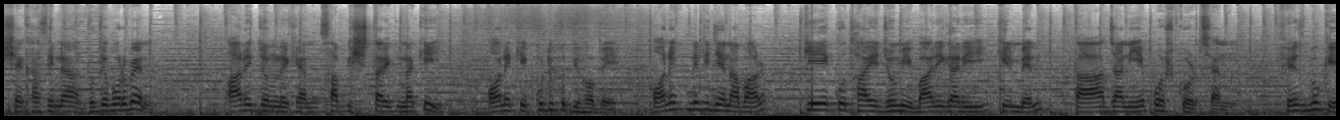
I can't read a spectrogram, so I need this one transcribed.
শেখ হাসিনা ঢুকে পড়বেন? আরেকজন লেখেন, ছাব্বিশ তারিখ নাকি অনেকে কোটিপতি হবে। অনেক নেটিজেন আবার কে কোথায় জমি, বাড়ি, গাড়ি কিনবেন তা জানিয়ে পোস্ট করছেন। ফেসবুকে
